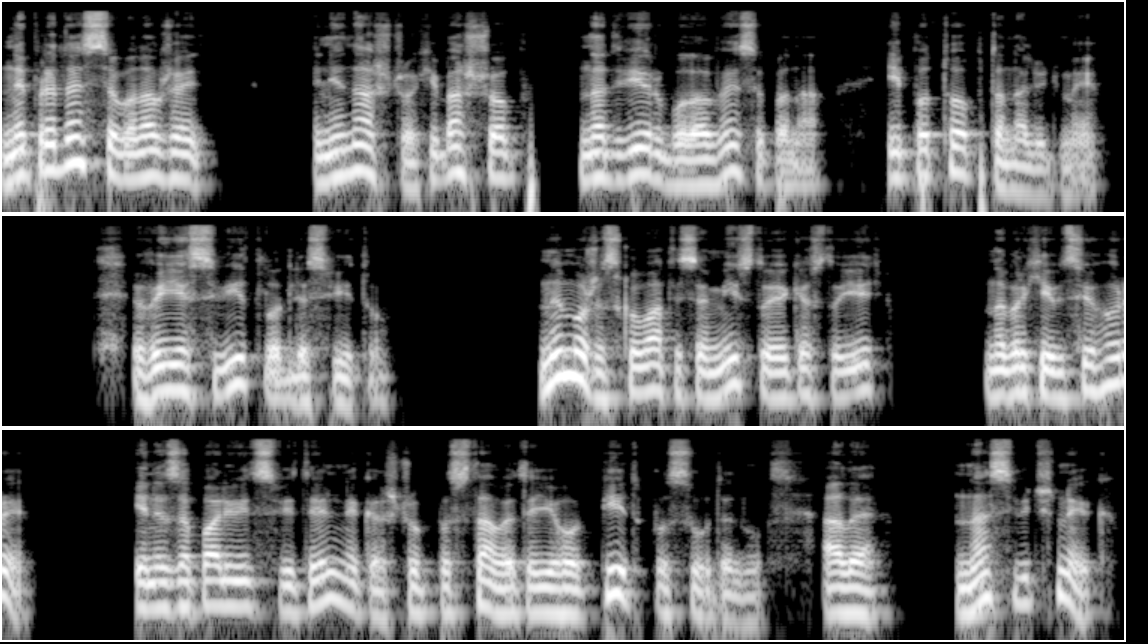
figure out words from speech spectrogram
Не придасться вона вже ні на що, хіба щоб на двір була висипана і потоптана людьми. Ви є світло для світу. Не може сховатися місто, яке стоїть на верхівці гори, і не запалюють світильника, щоб поставити його під посудину, але на свічник,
